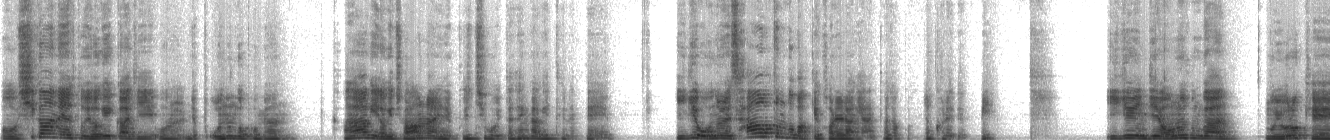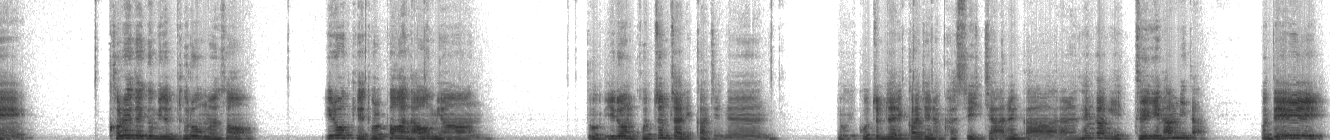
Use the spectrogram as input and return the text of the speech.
어, 시간에서 여기까지 오늘 오는 거 보면 강하게 여기 저항 라인에 부딪히고 있다 생각이 드는데 이게 오늘 4억 정도밖에 거래량이 안 터졌거든요. 거래 대금이. 이게 이제 어느 순간 뭐 요렇게 거래 대금이 좀 들어오면서 이렇게 돌파가 나오면 또 이런 고점 자리까지는 여기 고점 자리까지는 갈 수 있지 않을까라는 생각이 들긴 합니다. 내일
